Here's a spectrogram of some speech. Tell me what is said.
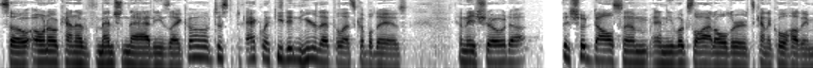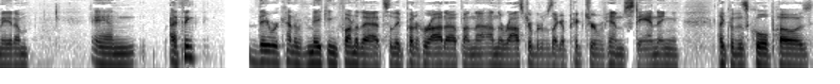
So Ono kind of mentioned that, and he's like, "Oh, just act like you didn't hear that the last couple days." And they showed uh, they showed Dhalsim, and he looks a lot older. It's kind of cool how they made him, and I think they were kind of making fun of that, so they put Harada up on the on the roster, but it was like a picture of him standing like with his cool pose.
